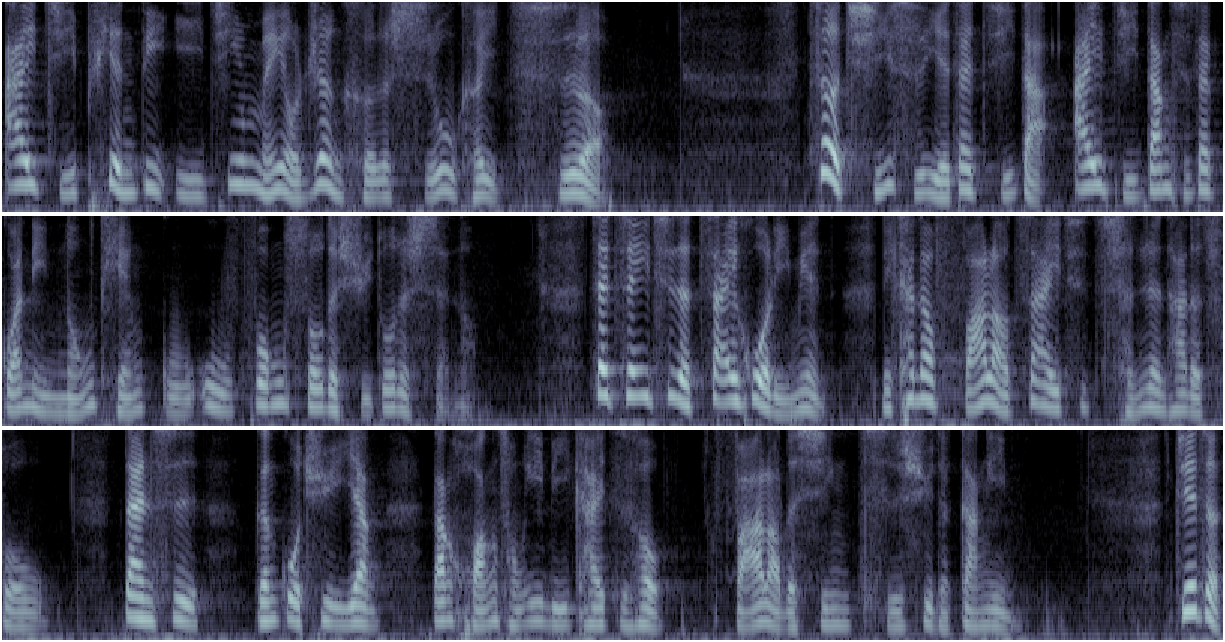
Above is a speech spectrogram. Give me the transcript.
埃及遍地已经没有任何的食物可以吃了。这其实也在击打埃及当时在管理农田谷物丰收的许多的神哦。在这一次的灾祸里面，你看到法老再一次承认他的错误，但是。跟过去一样，当蝗虫一离开之后，法老的心持续的刚硬。接着，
